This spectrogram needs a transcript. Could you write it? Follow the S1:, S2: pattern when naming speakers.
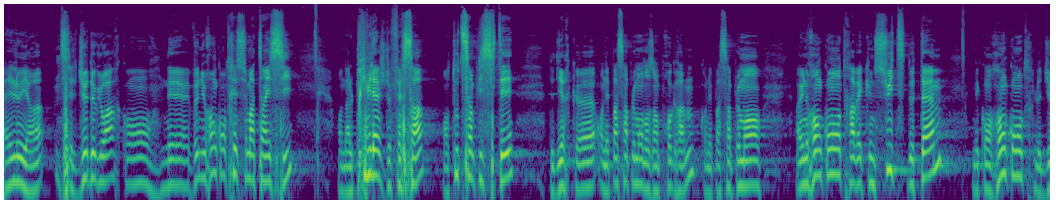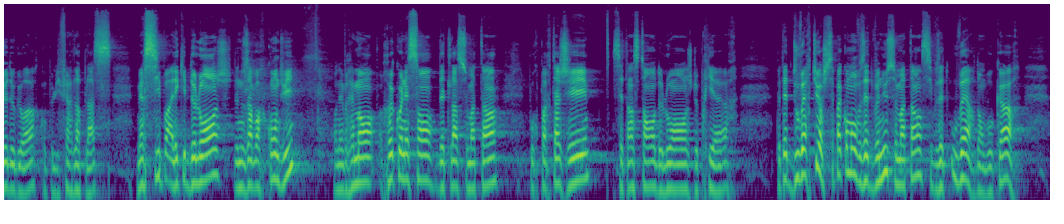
S1: Alléluia, c'est le Dieu de gloire qu'on est venu rencontrer ce matin ici. On a le privilège de faire ça en toute simplicité, de dire qu'on n'est pas simplement dans un programme, qu'on n'est pas simplement à une rencontre avec une suite de thèmes, mais qu'on rencontre le Dieu de gloire, qu'on peut lui faire de la place. Merci à l'équipe de louange de nous avoir conduits. On est vraiment reconnaissant d'être là ce matin pour partager cet instant de louange, de prière peut-être d'ouverture. Je ne sais pas comment vous êtes venus ce matin, si vous êtes ouverts dans vos cœurs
